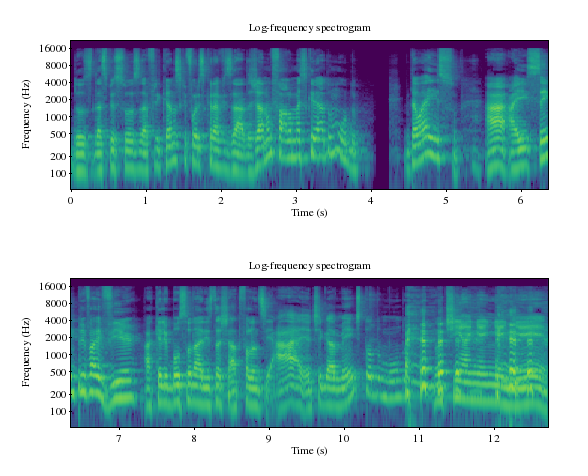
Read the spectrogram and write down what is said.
dos, das pessoas africanas que foram escravizadas. Já não falam mais criado mudo. Então é isso. Ah, aí sempre vai vir aquele bolsonarista chato falando assim: ah, antigamente todo mundo não tinha nhenhenhen.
